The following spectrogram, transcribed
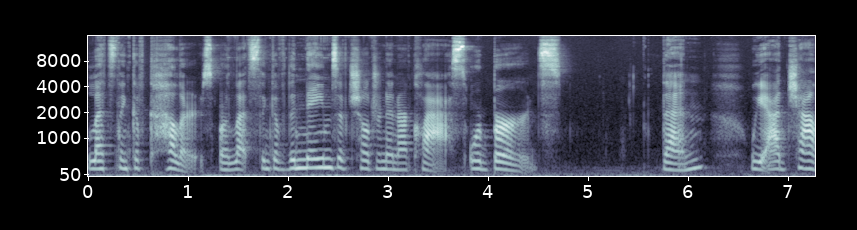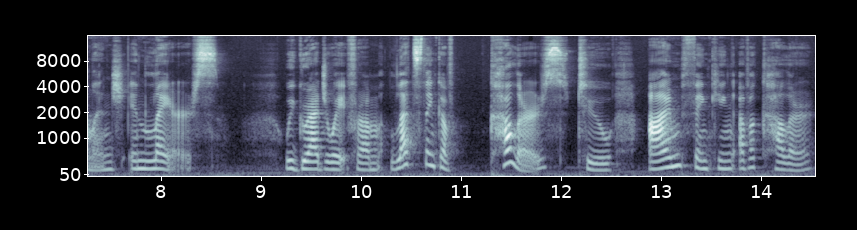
let's think of colors, or let's think of the names of children in our class, or birds. Then we add challenge in layers. We graduate from let's think of colors to I'm thinking of a color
